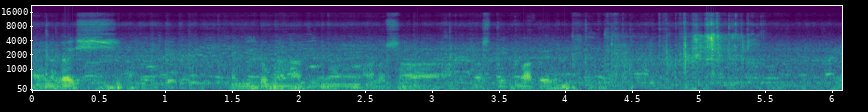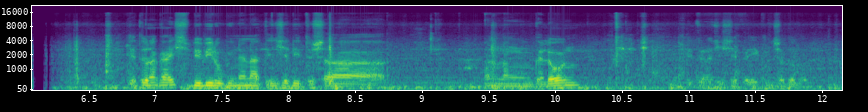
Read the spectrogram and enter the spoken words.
Ayun na guys. Nagilog na natin yung ano sa plastic bottle. Ito na guys, bibilugin na natin siya dito sa ano ng galon. Dito na siya paikot sa galon.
